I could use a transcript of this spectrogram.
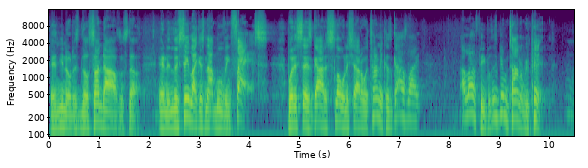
and you know the little sundials and stuff, and it seemed like it's not moving fast. But it says God is slow in the shadow of turning because God's like, I love people. Let's give them time to repent. Hmm.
